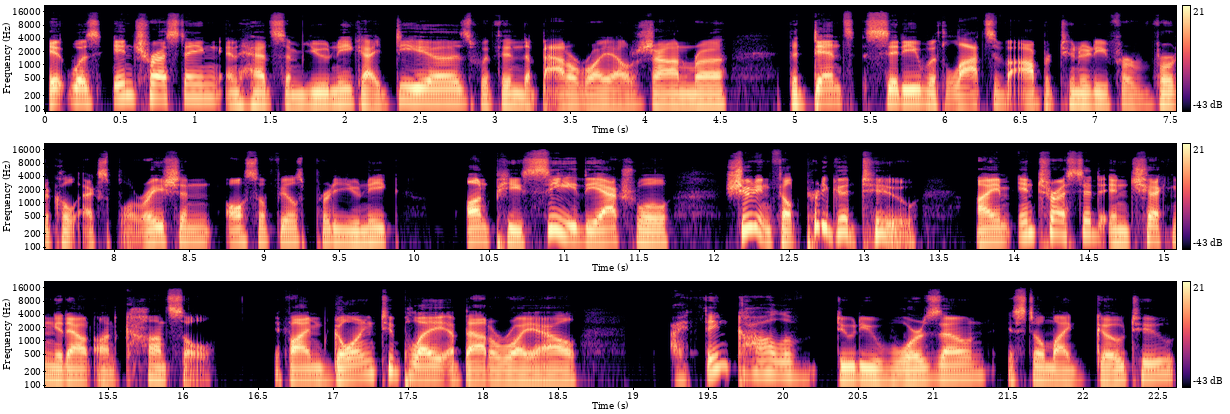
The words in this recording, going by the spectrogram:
It was interesting and had some unique ideas within the Battle Royale genre. The dense city with lots of opportunity for vertical exploration also feels pretty unique. On PC, the actual shooting felt pretty good too. I am interested in checking it out on console. If I'm going to play a battle royale, I think Call of Duty Warzone is still my go to,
